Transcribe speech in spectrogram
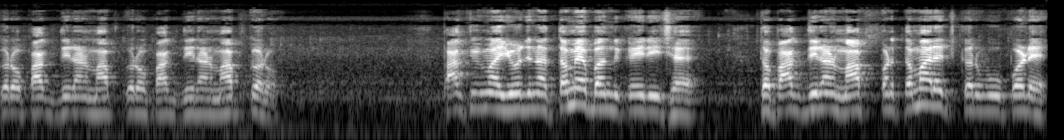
કરો, પાક ધિરાણ માફ કરો, પાક ધિરાણ માફ કરો. પાક વીમા યોજના તમે બંધ કરી છે, તો પાક ધિરાણ માફ પણ તમારે જ કરવું પડે.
